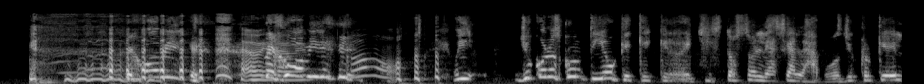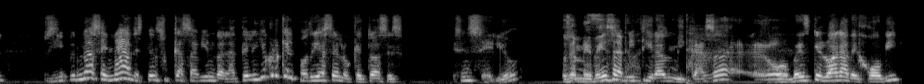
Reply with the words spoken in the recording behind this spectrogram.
¡De hobby! ¡De hobby! ¿Cómo? Oye, yo conozco un tío que, que, que rechistoso le hace a la voz. Yo creo que él pues, pues, no hace nada, está en su casa viendo la tele. Yo creo que él podría hacer lo que tú haces. ¿Es en serio? O sea, ¿me ves a mí tirado en mi casa? ¿O ves que lo haga de hobby?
